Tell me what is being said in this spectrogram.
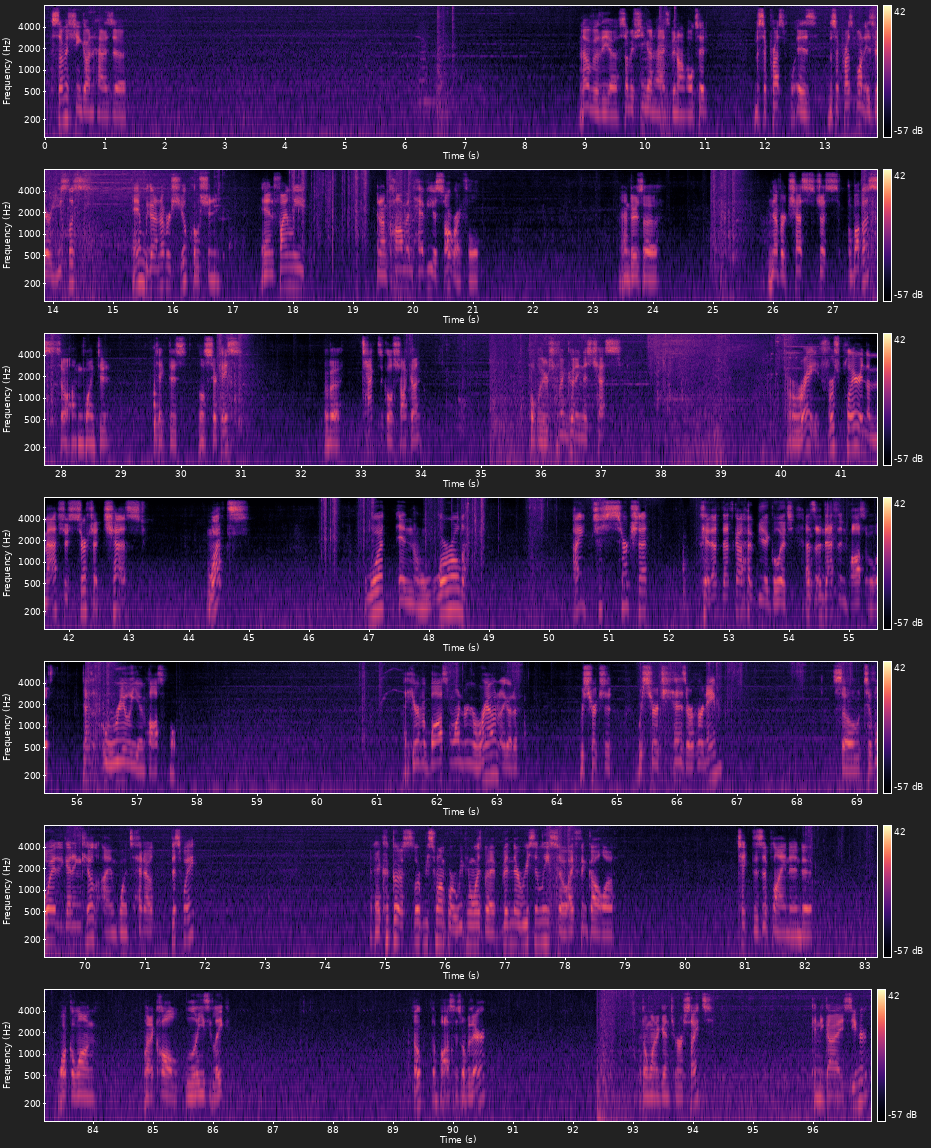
submachine gun has a now that the uh, submachine gun has been unvaulted, the suppressed is the suppressed one is very useless, and we got another shield potion, and finally an uncommon heavy assault rifle. And there's a another chest just above us, so I'm going to take this little staircase with a tactical shotgun. Hopefully there's something good in this chest. Alright, first player in the match to search a chest. What? What in the world? I just searched that Okay, that that's gotta be a glitch. That's that's impossible. That's that's really impossible. I hear the boss wandering around. I gotta research it, research his or her name. So to avoid getting killed, I am going to head out this way. I could go to Slurpy Swamp or Weeping Woods, but I've been there recently, so I think I'll uh, take the zipline and uh, walk along what I call Lazy Lake. Oh, the boss is over there. I don't want to get into her sight. Can you guys see her?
